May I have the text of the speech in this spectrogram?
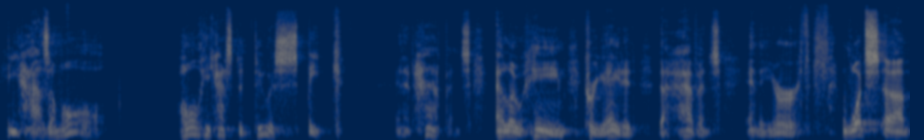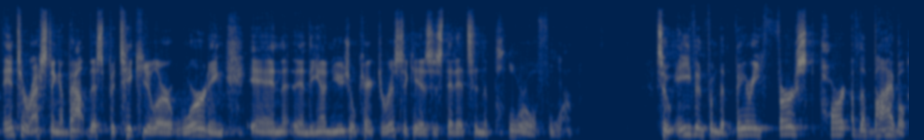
he has them all. All he has to do is speak, and it happens. Elohim created the heavens and the earth. What's uh, interesting about this particular wording and, and the unusual characteristic is, is that it's in the plural form. So, even from the very first part of the Bible,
